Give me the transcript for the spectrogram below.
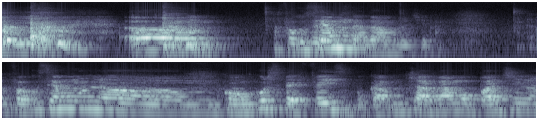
clip. Uh, făcusem, Făcusem... Da, am răcit. făcusem un uh, concurs pe Facebook, atunci aveam o pagină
